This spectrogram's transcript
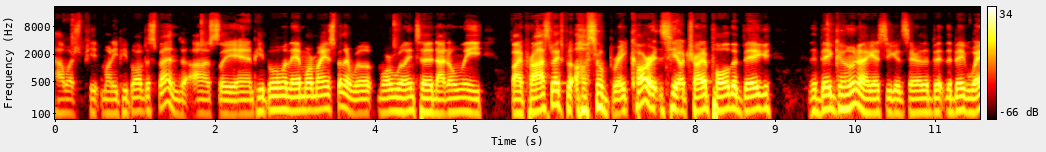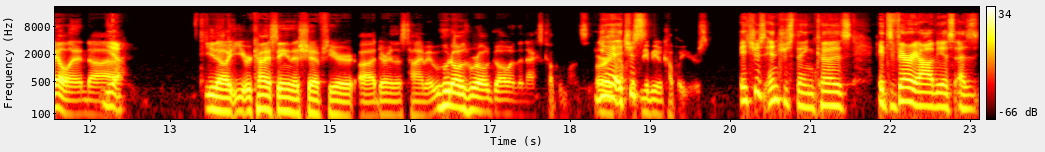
how much pe- money people have to spend, honestly. And people, when they have more money to spend, they're will- more willing to not only buy prospects but also break cards. You know, try to pull the big, the big Kahuna, I guess you could say, or the the big whale. And uh, yeah, you know, you're kind of seeing this shift here uh, during this time. Who knows where it'll go in the next couple months? yeah, couple, it's just maybe a couple years. It's just interesting because it's very obvious as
